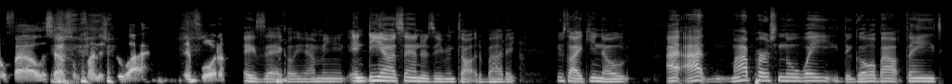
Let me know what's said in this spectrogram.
no foul. Let's have some fun this July in Florida. Exactly. I mean, and Deion Sanders even talked about it. He was like, you know, I, I my personal way to go about things,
